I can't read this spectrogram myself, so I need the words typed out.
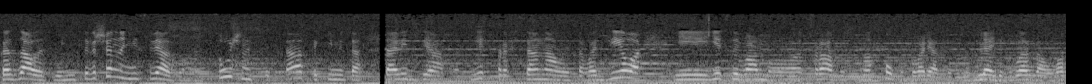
казалось бы, совершенно не связанные с сущностью, да, с какими-то ставить диагноз. Есть профессионалы этого дела, и если вам э, сразу, насколько говорят, вот, глядя в глаза, у вас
